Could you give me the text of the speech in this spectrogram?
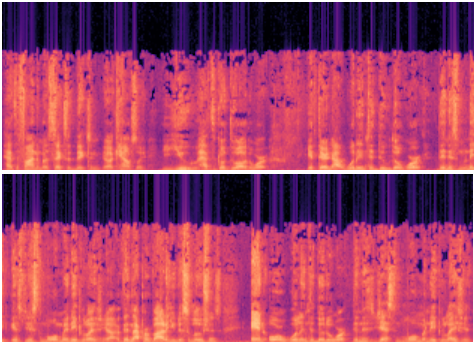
have to find them a sex addiction uh, counselor. You have to go do all the work. If they're not willing to do the work, then it's manip- it's just more manipulation, y'all. If they're not providing you the solutions and or willing to do the work, then it's just more manipulation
